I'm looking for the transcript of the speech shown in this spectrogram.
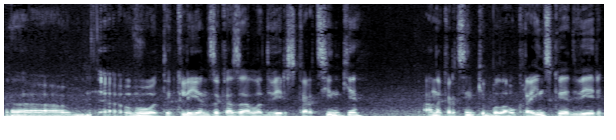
Вот, и клиент заказала дверь с картинки, а на картинке была украинская дверь,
